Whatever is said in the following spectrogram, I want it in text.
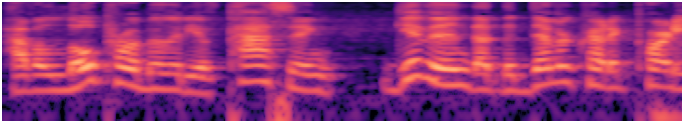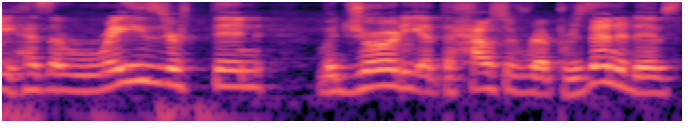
have a low probability of passing, given that the Democratic Party has a razor thin majority at the House of Representatives,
